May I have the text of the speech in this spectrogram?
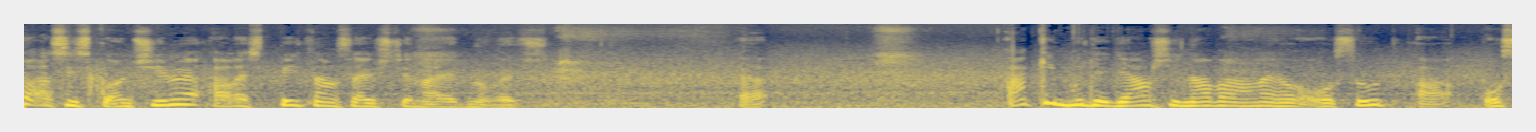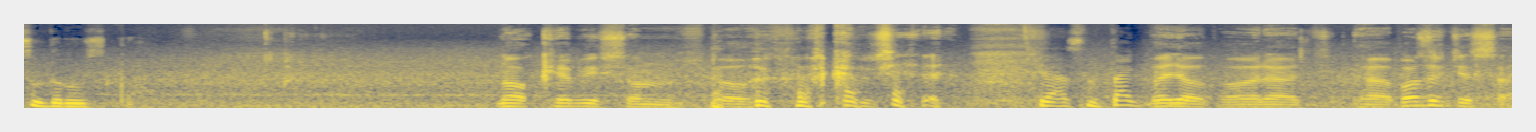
Tuto asi skončíme, ale spýtam sa ešte na jednu vec. Aký bude ďalší Navalného osud a osud Ruska? No keby som to akože Jasne, tak... vedel povedať. E, pozrite sa,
